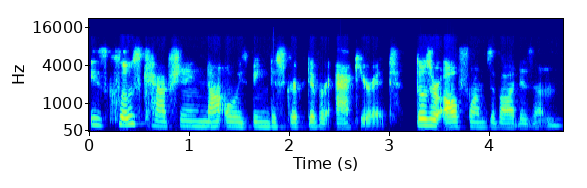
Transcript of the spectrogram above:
is closed captioning not always being descriptive or accurate? Those are all forms of audism.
